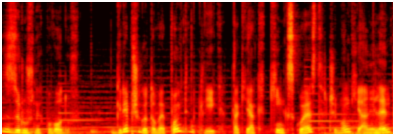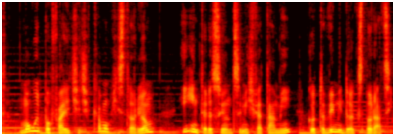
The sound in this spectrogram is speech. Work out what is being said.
z różnych powodów. Gry przygotowe point and click, takie jak King's Quest czy Monkey Island, mogły pochwalić się ciekawą historią i interesującymi światami, gotowymi do eksploracji.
